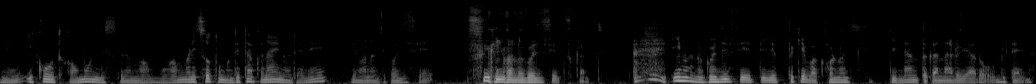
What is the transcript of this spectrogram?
ね行こうとか思うんですけどまあもうあんまり外も出たくないのでね今のご時世。す ぐ今のご時世使っちゃう今のご時世って言っとけばこの時期なんとかなるやろうみたいな。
